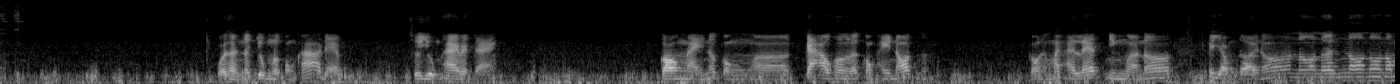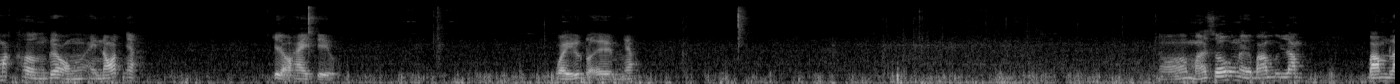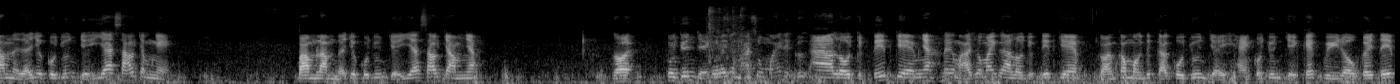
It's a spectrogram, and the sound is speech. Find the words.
Ngoại hình nói chung là còn khá là đẹp. Sử dụng hai bạc đạn con này nó còn uh, cao hơn là con Anos nữa. Con này máy iLED nhưng mà nó cái dòng đời nó nó nó nó nó, nó mắc hơn cái con Anos nha. Chế độ hai chiều. Quay rất là êm nha. Đó mã số này 35 35 này để cho cô chú anh chị giá 600 ngàn. 35 để cho cô chú anh chị giá 600 nha. Rồi cô chú anh chị có lấy cái mã số máy thì cứ alo trực tiếp cho em nha. Lấy cái mã số máy cứ alo trực tiếp cho em. Rồi em cảm ơn tất cả cô chú anh chị, hẹn cô chú anh chị các video kế tiếp.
